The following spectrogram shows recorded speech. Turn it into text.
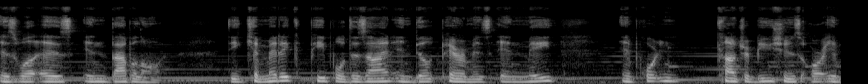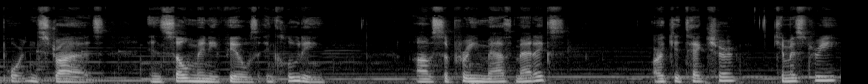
as well as in Babylon. The Kemetic people designed and built pyramids and made important contributions or important strides in so many fields, including um, supreme mathematics, architecture, chemistry,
